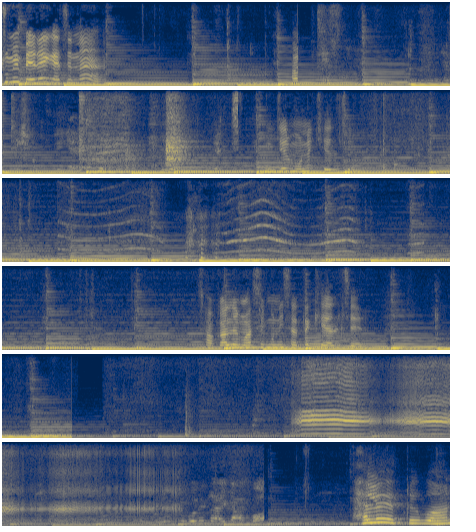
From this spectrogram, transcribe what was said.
দুষ্টুমি বেড়ে গেছে না? নিজের মনে খেলছে। সকালে মাসিমণির সাথে খেলছে। হ্যালো এভরিওয়ান,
